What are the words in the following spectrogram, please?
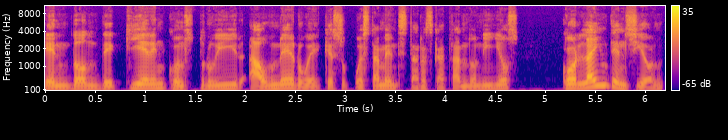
en donde quieren construir a un héroe que supuestamente está rescatando niños con la intención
